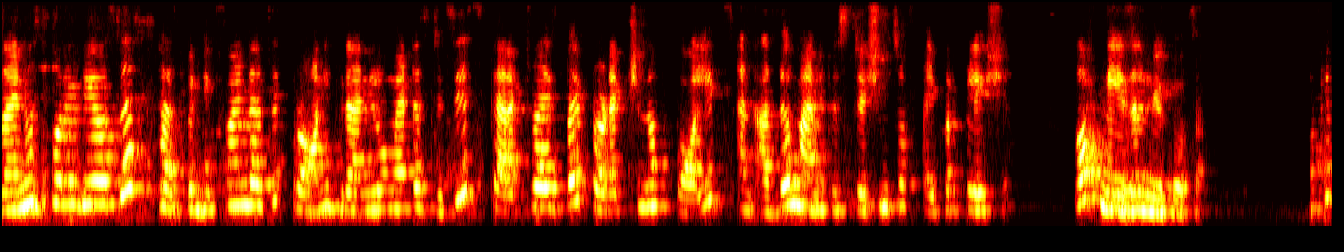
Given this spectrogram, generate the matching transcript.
Rhinosporidiosis has been defined as a chronic granulomatous disease characterized by production of polyps and other manifestations of hyperplasia of nasal mucosa. Okay,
